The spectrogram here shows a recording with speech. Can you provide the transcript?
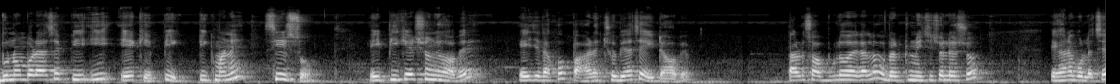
দু নম্বরে আছে পিই এ কে পিক। পিক মানে শীর্ষ। এই পিকের সঙ্গে হবে, এই যে দেখো, পাহাড়ের ছবি আছে, এইটা হবে। তাহলে সবগুলো হয়ে গেল, এবার একটু নিচে চলে এসো। এখানে বলেছে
